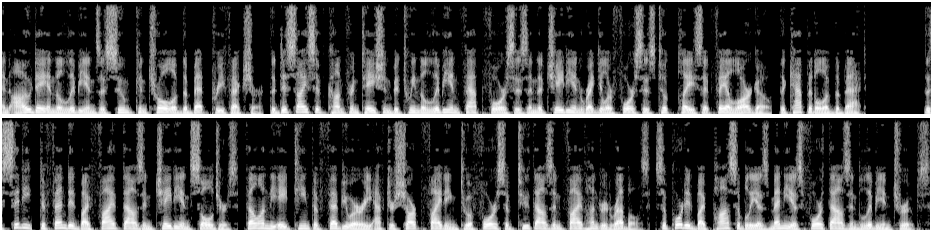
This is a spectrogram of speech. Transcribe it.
and Oueddei and the Libyans assumed control of the Bet prefecture. The decisive confrontation between the Libyan FAP forces and the Chadian regular forces took place at Faya-Largeau, the capital of the Bet. The city, defended by 5,000 Chadian soldiers, fell on 18 February after sharp fighting to a force of 2,500 rebels, supported by possibly as many as 4,000 Libyan troops.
